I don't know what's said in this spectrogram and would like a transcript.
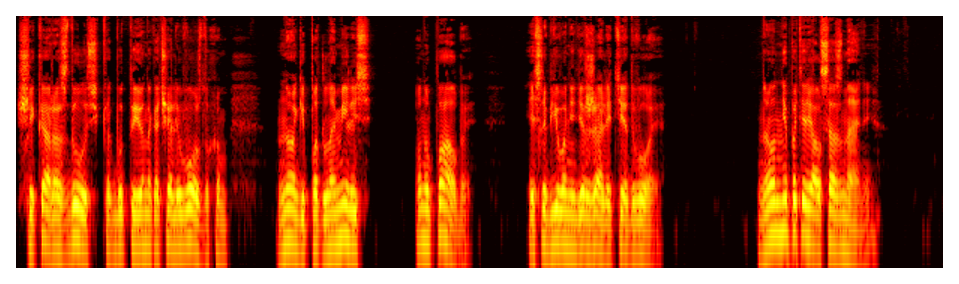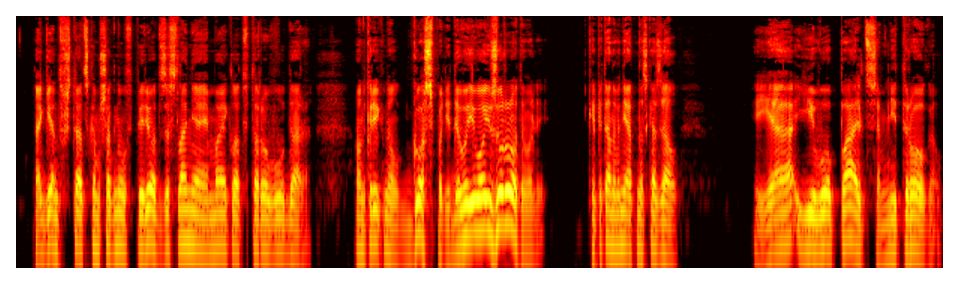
Щека раздулась, как будто ее накачали воздухом. Ноги подломились. Он упал бы, если б его не держали те двое. Но он не потерял сознание. Агент в штатском шагнул вперед, заслоняя Майкла от второго удара. Он крикнул «Господи, да вы его изуродовали!» Капитан внятно сказал «Я его пальцем не трогал.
